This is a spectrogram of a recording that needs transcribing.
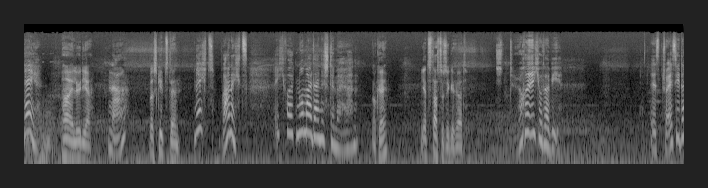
Hey, Hi, Lydia. na? Was gibt's denn? Nichts, gar nichts. Ich wollte nur mal deine Stimme hören. Okay? Jetzt hast du sie gehört. Störe ich oder wie? Ist Tracy da?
